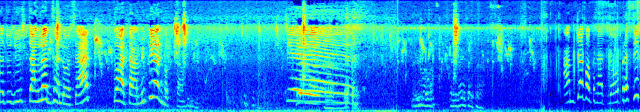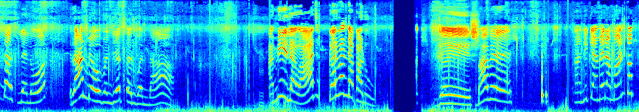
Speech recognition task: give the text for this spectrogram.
करवंदाचा ज्यूस चांगलाच झालो असात तो आता आम्ही पिऊन बघतो! आमच्या कोकणातलो प्रसिद्ध असलेलो रानमेव म्हणजे करवंदा. आम्ही इलावाज करवंदा काढू. जयेश भावेश. आणि कॅमेरामन पप्पा.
